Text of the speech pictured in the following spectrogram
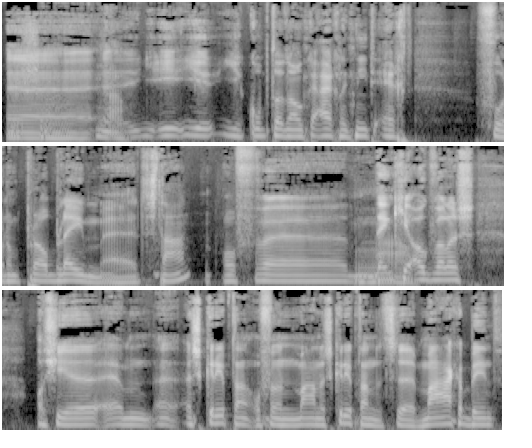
Dus, Eh, eh, ja. je, je, je komt dan ook eigenlijk niet echt voor een probleem eh, te staan? Of eh, denk je ook wel eens, als je ehm, eh, een script aan, of een manuscript aan het eh, maken bent,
